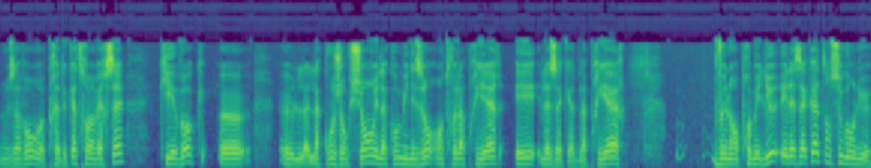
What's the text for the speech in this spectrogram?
Nous avons près de 80 versets qui évoquent euh, la, conjonction et la combinaison entre la prière et la zakat. La prière, venant en premier lieu et la zakat en second lieu.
